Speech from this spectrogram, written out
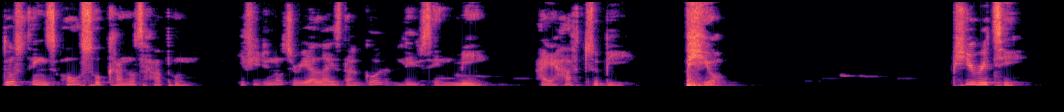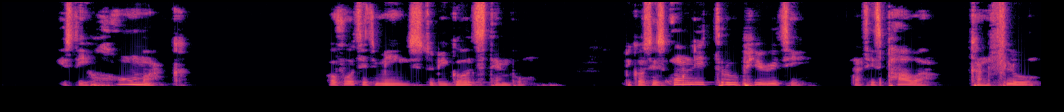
Those things also cannot happen if you do not realize that God lives in me. I have to be pure. Purity is the hallmark of what it means to be God's temple. Because it's only through purity that His power can flow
